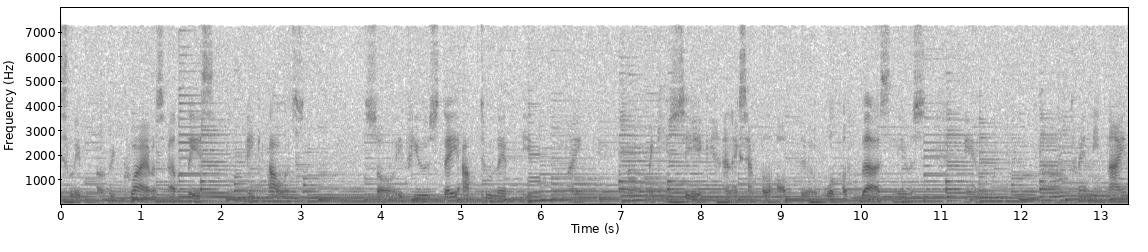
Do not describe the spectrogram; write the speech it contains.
sleep requires at least 8 hours. So if you stay up too late, it might make you sick. An example of the World of Buzz news in uh, 2090,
